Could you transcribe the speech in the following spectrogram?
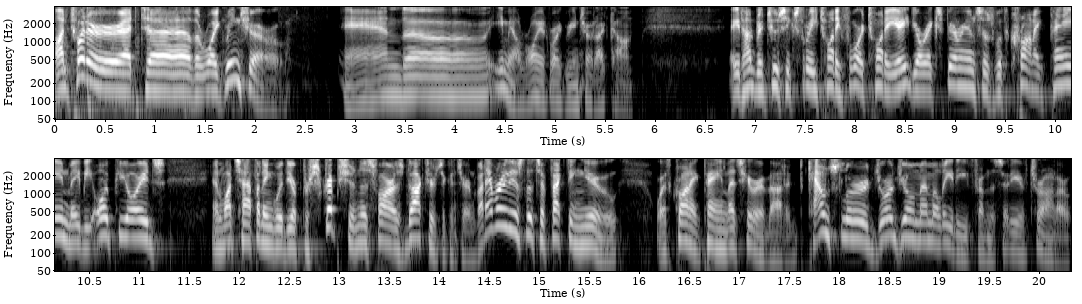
On Twitter at uh, The Roy Green Show and uh, email roy at roygreenshow.com. 800 263 2428. Your experiences with chronic pain, maybe opioids, and what's happening with your prescription as far as doctors are concerned. Whatever it is that's affecting you with chronic pain, let's hear about it. Counselor Giorgio Mammoliti from the City of Toronto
